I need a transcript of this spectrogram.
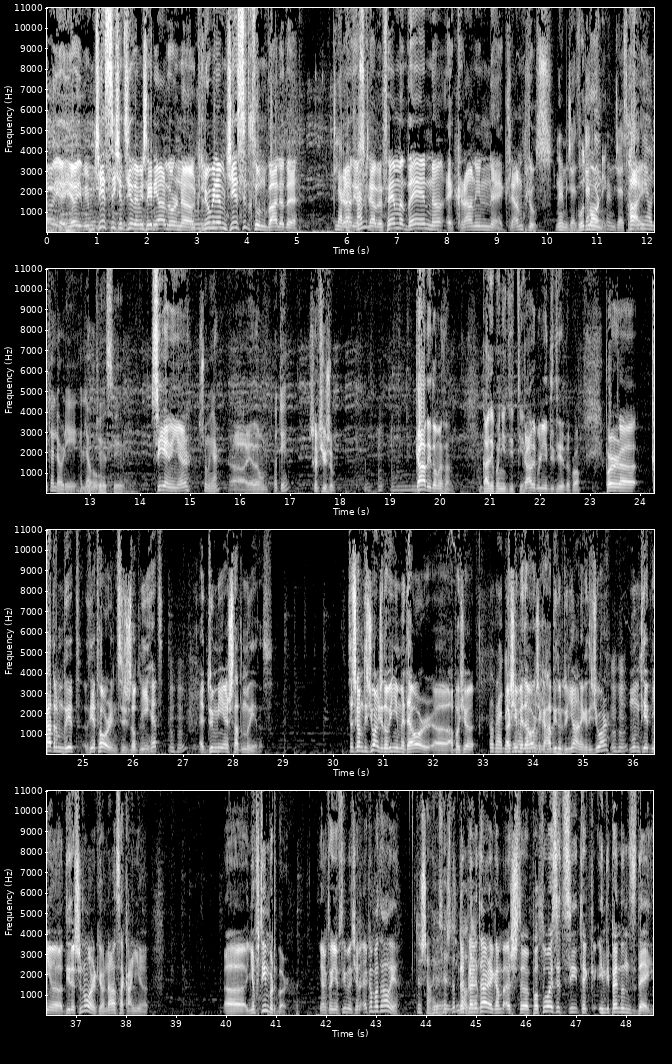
Oj, oj, oj, mirëmëngjesi që të gjithëve mirë se keni ardhur në Klubin e Mëngjesit këtu në valët e Klab Radio FM. Klab FM dhe në ekranin e Klan Plus Mirëmëngjesi, good morning Mirëmëngjesi, si një Lori, hello Mirëmëngjesi Si jeni mirë? Shumë mirë A, edhe unë Po ti? Shkëlqyeshëm Gati domethënë Gati për një ditë tjetër Gati për një ditë tjetër, po Për uh, katërmbëdhjetë dhjetorin, siç do të njihet, mm -hmm. e 2017-ës. Se ç'kam dëgjuar që do vijë një meteor, uh, apo që po pra, është një meteor që ka habitur dynjanë, e ke dëgjuar, mm -hmm. mund të jetë një ditë e shënuar kjo, NASA ka një uh, njoftim për të bërë. Janë këto njoftimet që e kam patalje. Të shohim se ç'do të ndodhë. Ndërplanetare, kam, është pothuajse si tek Independence Day.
